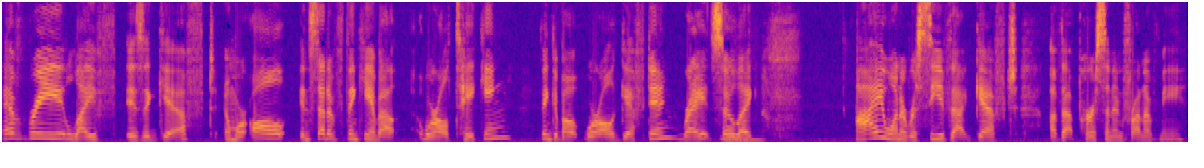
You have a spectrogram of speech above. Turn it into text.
every life is a gift and we're all instead of thinking about we're all taking, think about we're all gifting, right? So mm-hmm. like I want to receive that gift of that person in front of me.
